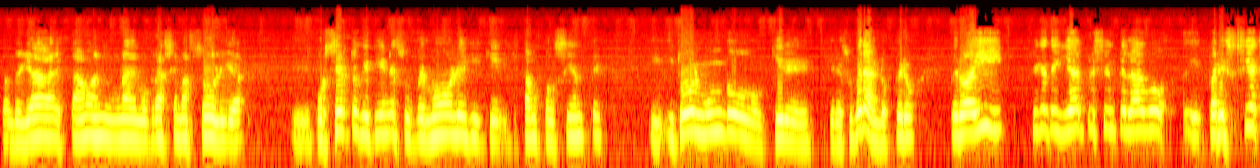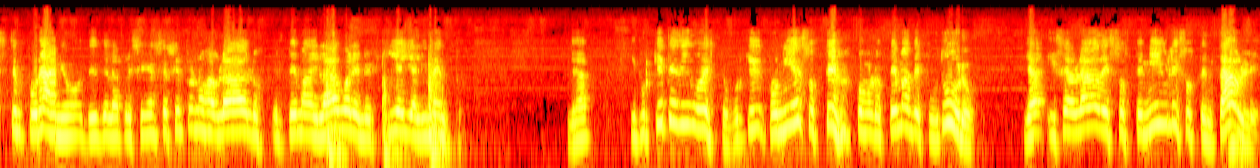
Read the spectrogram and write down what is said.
cuando ya estamos en una democracia más sólida, eh, por cierto que tiene sus bemoles y que, estamos conscientes y, todo el mundo quiere, quiere superarlos, pero, pero ahí fíjate ya el presidente Lago eh, parecía extemporáneo, desde la presidencia siempre nos hablaba del tema del agua, la energía y alimentos. ¿ya? ¿Y por qué te digo esto? Porque ponía esos temas como los temas de futuro, ¿ya? y se hablaba de sostenible y sustentable,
